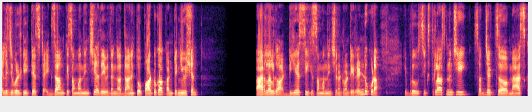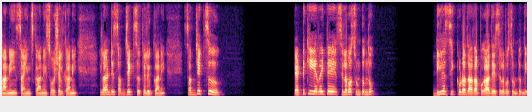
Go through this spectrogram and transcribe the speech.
ఎలిజిబిలిటీ టెస్ట్ ఎగ్జామ్కి సంబంధించి అదేవిధంగా దానితో పాటుగా కంటిన్యూషన్ ప్యారలల్గా డిఎస్సికి సంబంధించినటువంటి రెండు కూడా. ఇప్పుడు సిక్స్త్ క్లాస్ నుంచి సబ్జెక్ట్స్ మ్యాథ్స్ కానీ సైన్స్ కానీ సోషల్ కానీ ఇలాంటి సబ్జెక్ట్స్ తెలుగు కానీ సబ్జెక్ట్స్ టెట్కి ఏవైతే సిలబస్ ఉంటుందో డిఎస్సికి కూడా దాదాపుగా అదే సిలబస్ ఉంటుంది.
